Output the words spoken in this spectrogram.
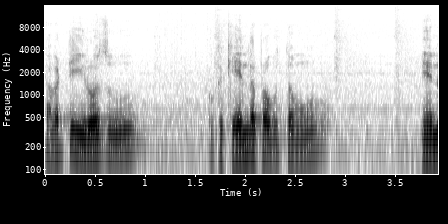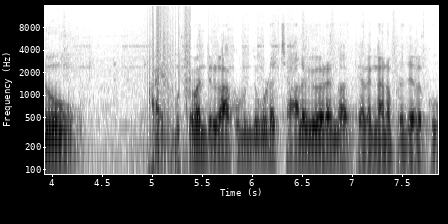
కాబట్టి ఈరోజు ఒక కేంద్ర ప్రభుత్వము నేను ఆయన ముఖ్యమంత్రి కాకముందు కూడా చాలా వివరంగా తెలంగాణ ప్రజలకు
